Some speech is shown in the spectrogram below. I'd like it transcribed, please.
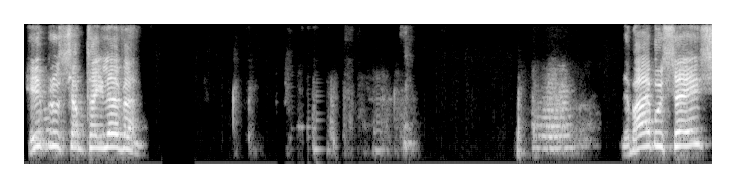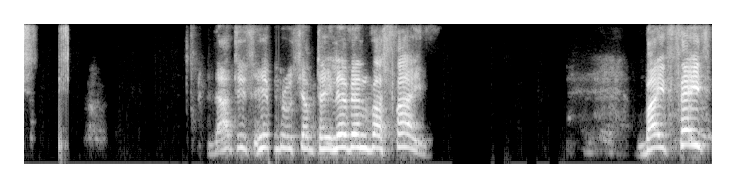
Hebrews chapter 11. The Bible says, that is Hebrews chapter 11, verse 5. By faith,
